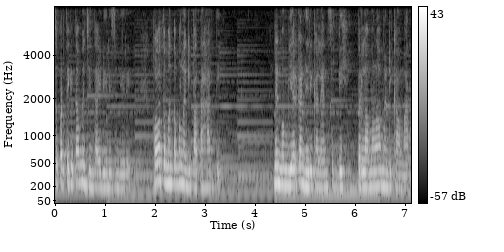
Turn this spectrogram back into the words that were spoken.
Seperti kita mencintai diri sendiri. Kalau teman-teman lagi patah hati dan membiarkan diri kalian sedih berlama-lama di kamar,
